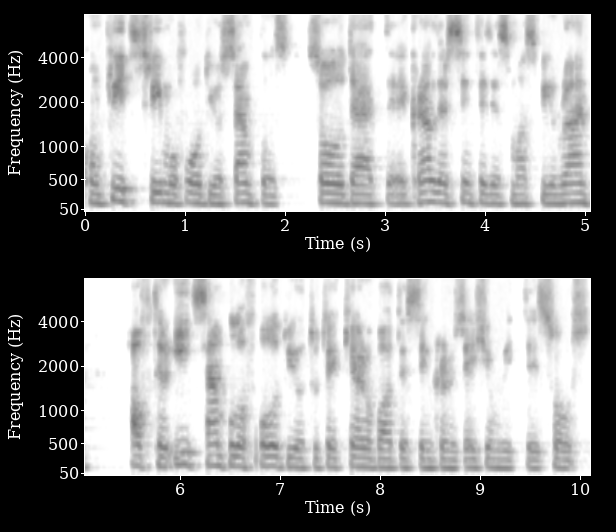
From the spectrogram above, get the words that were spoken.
complete stream of audio samples so that the granular synthesis must be run after each sample of audio to take care about the synchronization with the source.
